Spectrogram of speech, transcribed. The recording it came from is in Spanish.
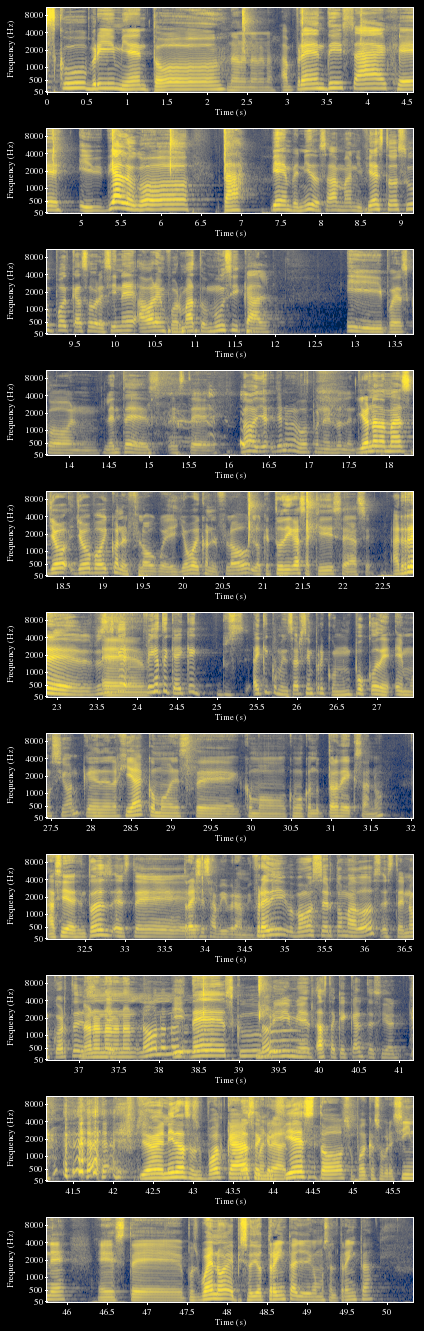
Descubrimiento. No, no, no, no, no. Aprendizaje y diálogo. Ta. Bienvenidos a Manifiesto, su podcast sobre cine, ahora en formato musical. Y pues con lentes, este... No, yo, yo no me voy a poner los lentes. Yo nada más, yo, yo voy con el flow, güey. Yo voy con el flow. Lo que tú digas aquí se hace. Arre. Pues es que, fíjate que hay que, pues, hay que comenzar siempre con un poco de emoción. Que energía como este, como, como conductor de EXA, ¿no? Así es. Entonces, este... Traes esa vibra, amigo. Freddy, vamos a hacer toma dos, este, no cortes. No, no, no, no, no, no, no, no. Y no. descubrimiento. Hasta que cantes, Ian. Bienvenidos a su podcast, No. Manifiesto, su podcast sobre cine. Este, pues bueno, episodio 30, ya llegamos al 30.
